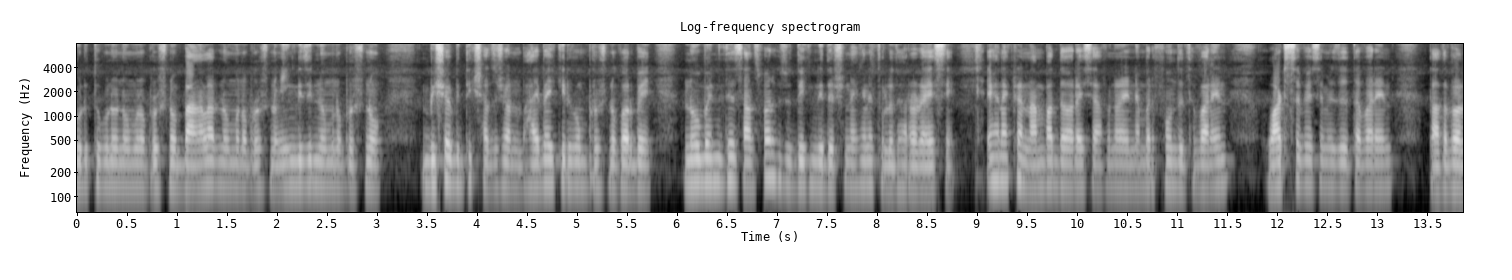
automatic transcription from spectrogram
গুরুত্বপূর্ণ নমুনা প্রশ্ন, বাংলার নমুনা প্রশ্ন, ইংরেজির নমুনা প্রশ্ন, বিষয়ভিত্তিক সাজেশন ভাই ভাই কীরকম প্রশ্ন করবে? নৌবাহিনীতে চান্স পাওয়ার কিছু দিক নির্দেশনা এখানে তুলে ধরা রয়েছে। এখানে একটা নাম্বার দেওয়া রয়েছে, আপনারা এই নাম্বারে ফোন দিতে পারেন হোয়াটসঅ্যাপ এস এম এস দিতে পারেন, তারপর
